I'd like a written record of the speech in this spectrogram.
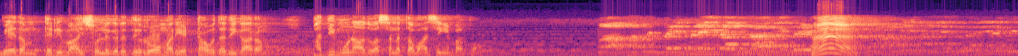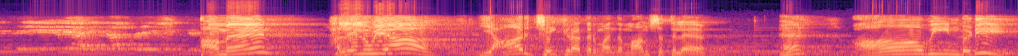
வேதம் தெளிவாய் சொல்லுகிறது. ரோமர் எட்டாவது அதிகாரம் பதிமூணாவது வசனத்தை வாசிங்க பார்ப்போம். ஆமென். ஹalleluya. யார் ஜெயிக்கிறா தெரியுமா இந்த மாம்சத்துல? ஆவியின்படி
